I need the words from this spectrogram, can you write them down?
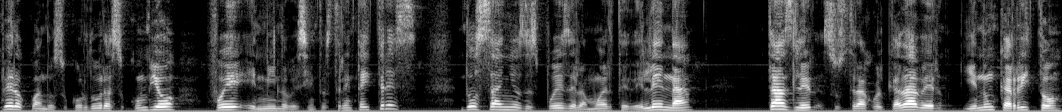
pero cuando su cordura sucumbió fue en 1933, dos años después de la muerte de Elena. Tansler sustrajo el cadáver y en un carrito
